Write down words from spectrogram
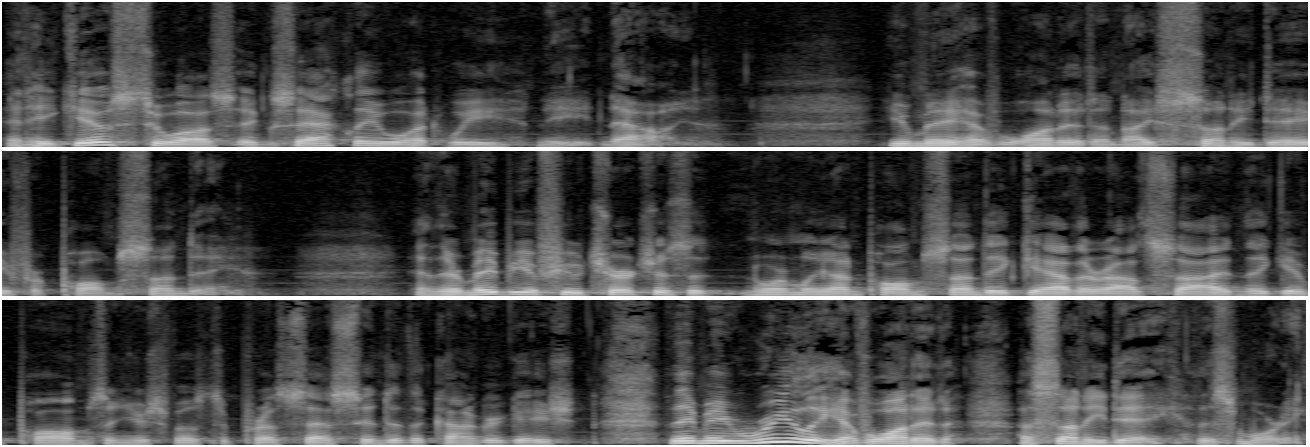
And He gives to us exactly what we need. Now, you may have wanted a nice sunny day for Palm Sunday. And there may be a few churches that normally on Palm Sunday gather outside and they give palms and you're supposed to process into the congregation. They may really have wanted a sunny day this morning.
